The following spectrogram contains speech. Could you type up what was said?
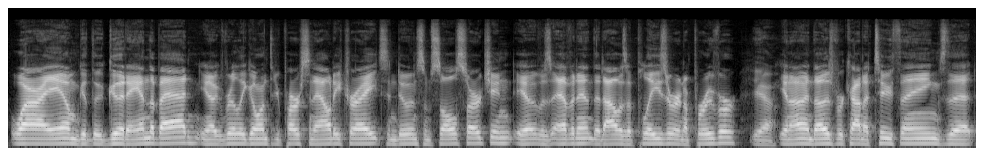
where I am, the good and the bad. You know, really going through personality traits and doing some soul searching. It was evident that I was a pleaser and a prover. Yeah. You know, and those were kind of two things that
